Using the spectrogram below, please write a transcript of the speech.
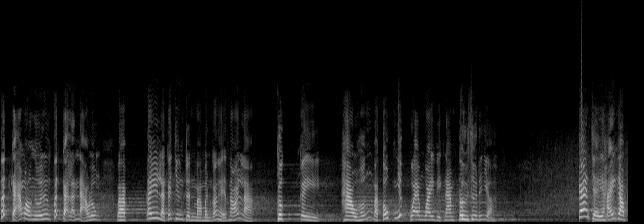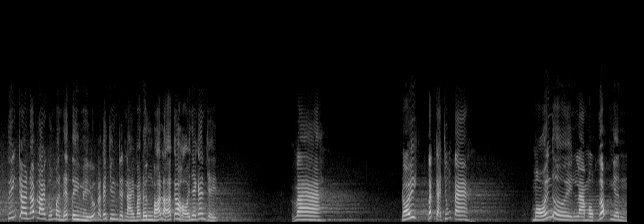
tất cả mọi người luôn, tất cả lãnh đạo luôn. Và đây là cái chương trình mà mình có thể nói là cực kỳ hào hứng và tốt nhất của em quay Việt Nam từ xưa đến giờ. Các anh chị hãy gặp tiếng trên offline của mình để tìm hiểu về cái chương trình này và đừng bỏ lỡ cơ hội nha các anh chị. Và đối tất cả chúng ta mỗi người là một góc nhìn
